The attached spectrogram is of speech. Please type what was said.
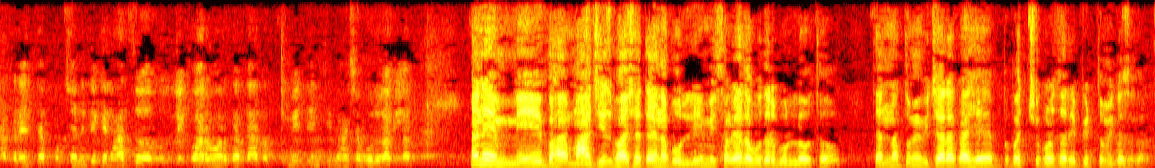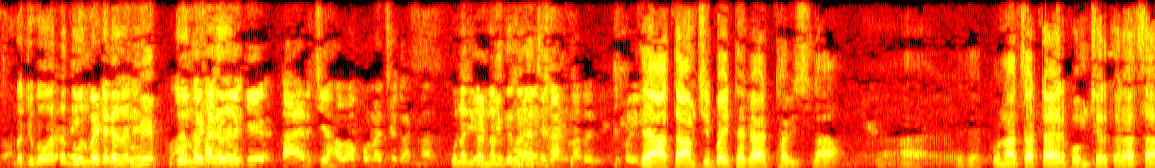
ठाकरेंच्या पक्षाने देखील हाच उल्लेख वारंवार करतात. आता तुम्ही त्यांची भाषा बोलू लागलात. नाही मी भा- माझीच भाषा त्यांना बोलली. मी सगळ्यात अगोदर बोललो होतो. त्यांना तुम्ही विचारा का हे बच्चू कडचं रिपीट तुम्ही कसं करता? बच्चू भाऊ आता दोन बैठका झाल्या. दोन बैठका झाल्या. की टायरची हवा कोणाची काढणार? कोणाची काढणार ते कोणाची सांगा. काढणार? ते आता आमची बैठक आहे अठ्ठावीसला. कोणाचा टायर पंक्चर करायचा?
